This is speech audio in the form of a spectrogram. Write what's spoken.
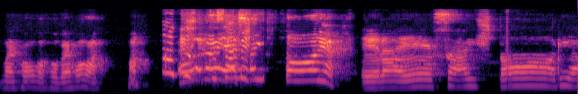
vai rolar. Vai rolar. Mas ah, era essa a história! Era essa a história!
